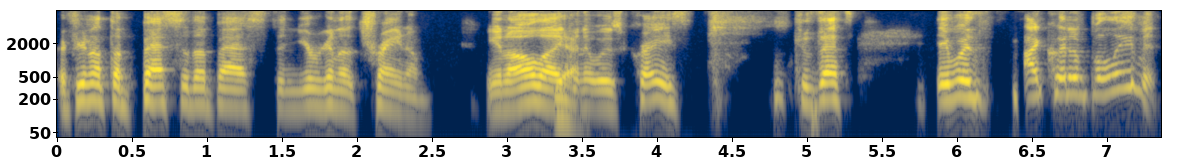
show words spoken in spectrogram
if you're not the best of the best, then you're gonna train him. You know, like, yeah. and it was crazy because that's it was. I couldn't believe it.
